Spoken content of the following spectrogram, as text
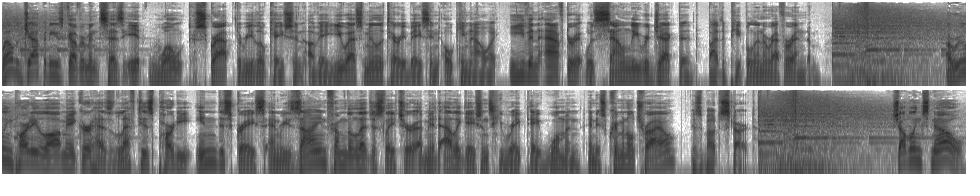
Well, the Japanese government says it won't scrap the relocation of a U.S. military base in Okinawa even after it was soundly rejected by the people in a referendum. A ruling party lawmaker has left his party in disgrace and resigned from the legislature amid allegations he raped a woman, and his criminal trial is about to start. Shoveling snow.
